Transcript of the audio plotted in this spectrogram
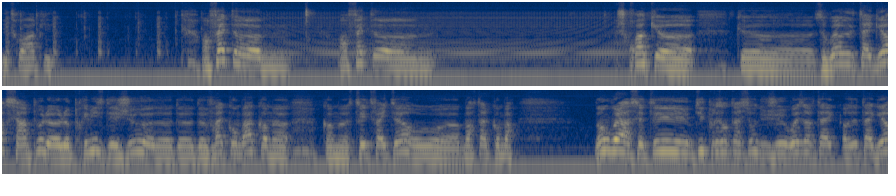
Il est trop rapide. En fait, euh, en fait, euh, je crois que The Way of the Tiger, c'est un peu le, le prémisse des jeux de, vrais combats comme, euh, comme Street Fighter ou euh, Mortal Kombat. Donc voilà, c'était une petite présentation du jeu Ways of, the Tiger,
